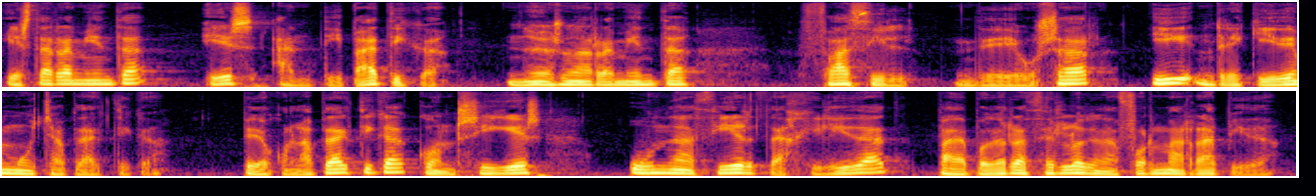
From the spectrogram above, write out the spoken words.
Esta herramienta es antipática, no es una herramienta fácil de usar y requiere mucha práctica. Pero con la práctica consigues una cierta agilidad para poder hacerlo de una forma rápida.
